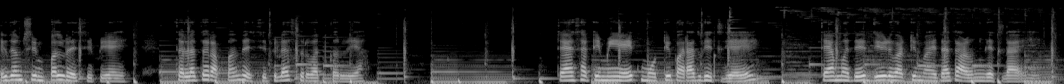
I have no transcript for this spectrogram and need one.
एकदम सिंपल रेसिपी आहे. चला तर आपण रेसिपीला सुरुवात करूया. त्यासाठी मी एक मोठी परात घेतली आहे. त्यामध्ये दीड वाटी मैदा चाळून घेतला आहे.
